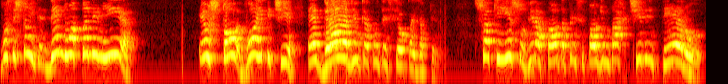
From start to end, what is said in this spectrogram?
Vocês estão entendendo? Uma pandemia. Eu estou, vou repetir, é grave o que aconteceu com a Isa Pena. Só que isso vira a pauta principal de um partido inteiro.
